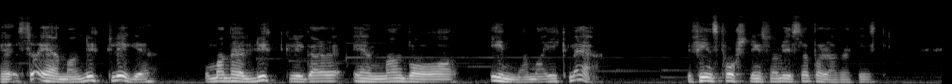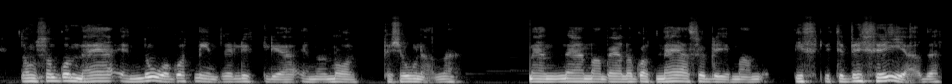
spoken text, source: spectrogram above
eh, så är man lycklig. Och man är lyckligare än man var innan man gick med. Det finns forskning som visar på det faktiskt. De som går med är något mindre lyckliga än normalt normalpersonen. Men när man väl har gått med så blir man lite befriad.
